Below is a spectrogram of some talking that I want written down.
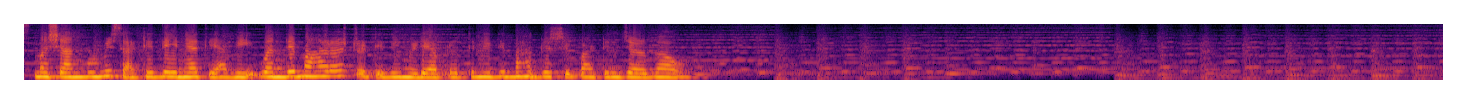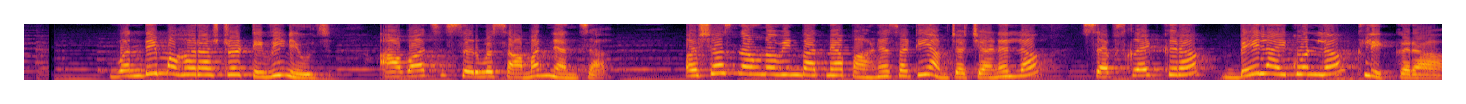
स्मशानभूमीसाठी देण्यात यावी. वंदे महाराष्ट्र टीव्ही मीडिया प्रतिनिधी भाग्यश्री पाटील जळगाव. वंदे महाराष्ट्र टीव्ही न्यूज आवाज सर्वसामान्यांचा. अशाच नवनवीन बातम्या पाहण्यासाठी आमच्या चॅनलला सबस्क्राईब करा बेल आयकॉनला क्लिक करा.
